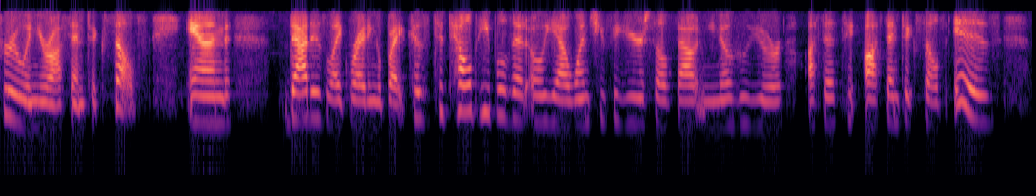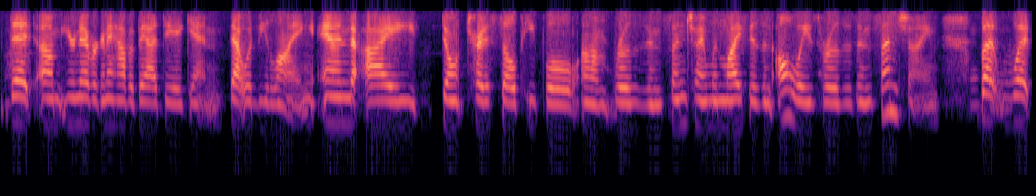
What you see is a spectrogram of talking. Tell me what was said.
true in your authentic self. And that is like riding a bike. Because to tell people that oh yeah once you figure yourself out and you know who your authentic authentic self is that um you're never going to have a bad day again. That would be lying. And i don't try to sell people um roses and sunshine when life isn't always roses and sunshine. But what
